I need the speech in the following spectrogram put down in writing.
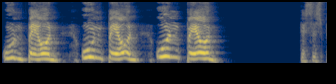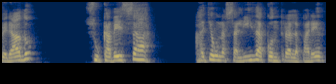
Un peón, un peón, un peón. Desesperado, su cabeza halla una salida contra la pared,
